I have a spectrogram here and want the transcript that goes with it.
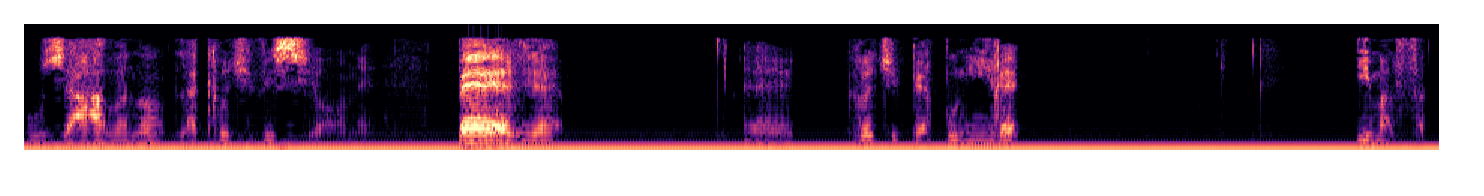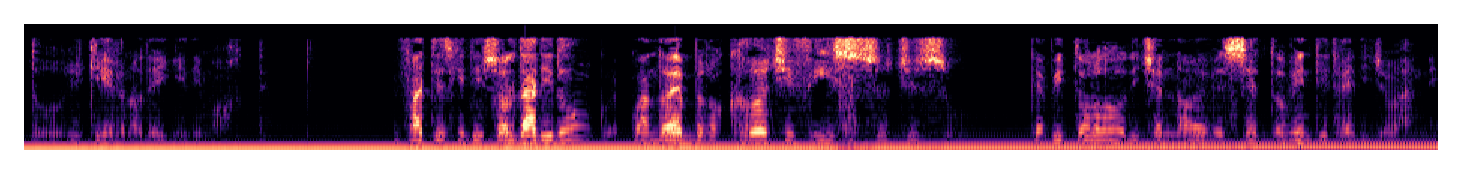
usavano la crocifissione per, eh, croci- per punire i malfattori che erano degni di morte. Infatti è scritto i soldati dunque, quando ebbero crocifisso Gesù, capitolo 19, versetto 23 di Giovanni.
